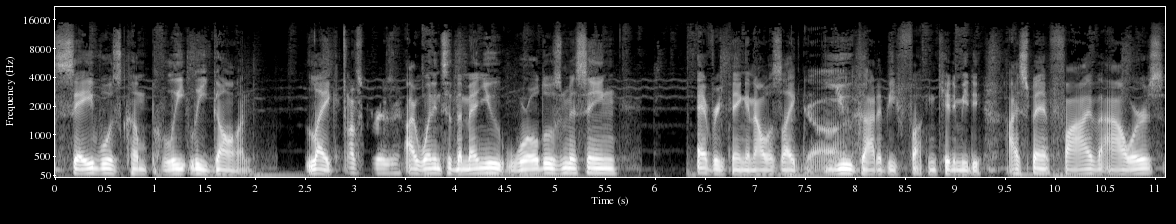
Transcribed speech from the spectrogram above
save was completely gone. Like That's crazy. I went into the menu, world was missing, everything, and I was like, God. "You got to be fucking kidding me, dude!" I spent five hours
